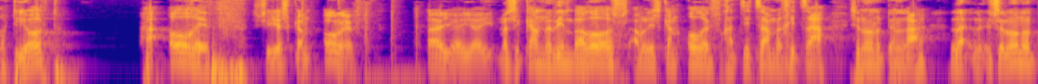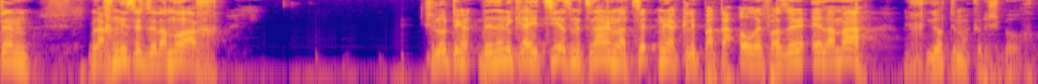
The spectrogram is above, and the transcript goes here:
אותיות, העורף, שיש כאן עורף. איי איי איי, מה שכאן מבין בראש, אבל יש כאן עורף, חציצה, מחיצה, שלא נותן, לה, שלא נותן להכניס את זה למוח. שלא ת... וזה נקרא יציאס מצרים, לצאת מהקליפת העורף הזה, אלא מה? לחיות עם הקדוש ברוך הוא.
